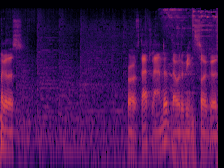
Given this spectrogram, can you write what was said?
Look at this. Bro, if that landed, that would have been so good.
